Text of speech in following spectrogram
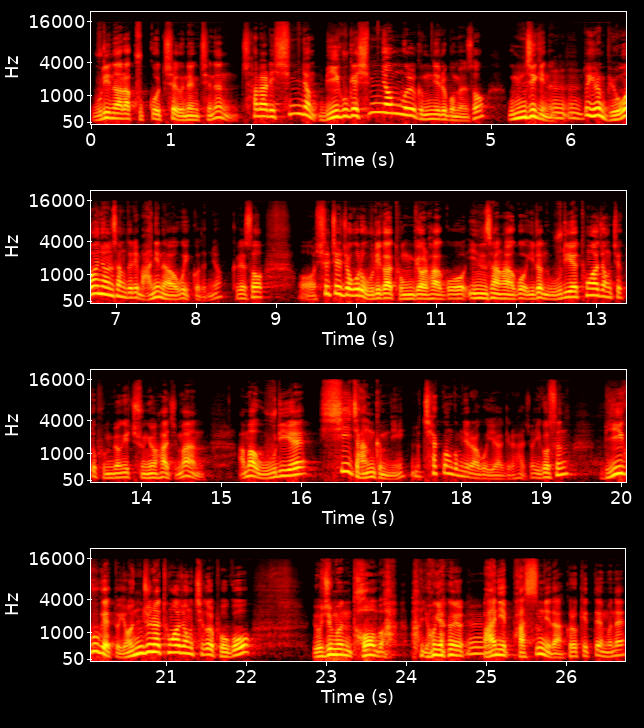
우리나라 국고채 은행채는 차라리 10년 미국의 10년물 금리를 보면서 움직이는 음, 또 이런 묘한 현상들이 많이 나오고 있거든요. 그래서 어, 실질적으로 우리가 동결하고 인상하고 이런 우리의 통화 정책도 분명히 중요하지만 아마 우리의 시장 금리, 채권 금리라고 이야기를 하죠. 이것은 미국의 또 연준의 통화 정책을 보고 요즘은 더 마- 영향을 많이 받습니다. 그렇기 때문에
